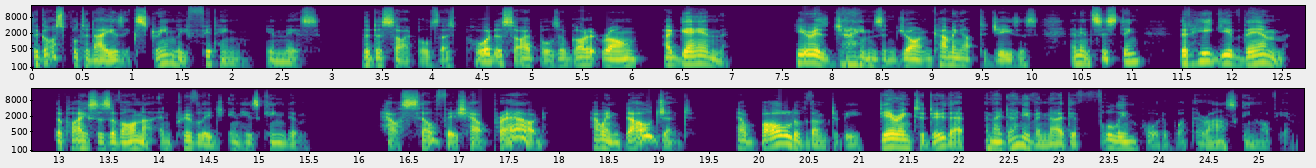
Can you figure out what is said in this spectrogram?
The gospel today is extremely fitting in this. The disciples, those poor disciples, have got it wrong again. Here is James and John coming up to Jesus and insisting that he give them the places of honor and privilege in his kingdom. How selfish, how proud, how indulgent, How bold of them to be daring to do that, and they don't even know the full import of what they're asking of him.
